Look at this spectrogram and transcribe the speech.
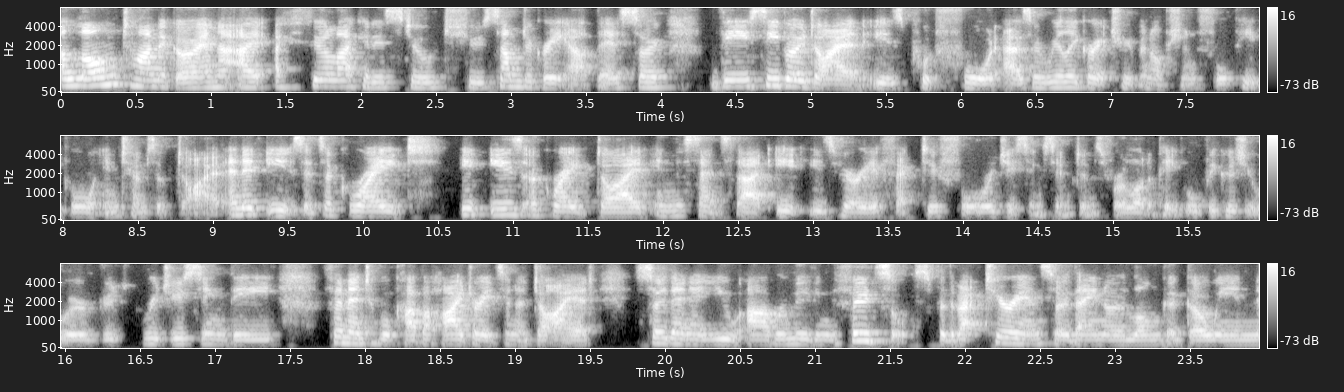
a long time ago, and I, I, feel like it is still to some degree out there. So, the SIBO diet is put forward as a really great treatment option for people in terms of diet. And it is, it's a great it is a great diet in the sense that it is very effective for reducing symptoms for a lot of people because you were re- reducing the fermentable carbohydrates in a diet. So then you are removing the food source for the bacteria. And so they no longer go in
